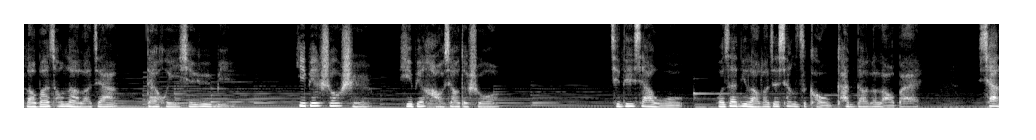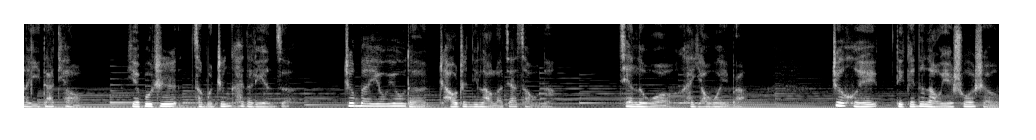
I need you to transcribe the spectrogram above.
老妈从姥姥家带回一些玉米，一边收拾一边好笑地说：“今天下午我在你姥姥家巷子口看到了老白，吓了一大跳，也不知怎么睁开的链子，正慢悠悠地朝着你姥姥家走呢。见了我还摇尾巴，这回得跟那老爷说声，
